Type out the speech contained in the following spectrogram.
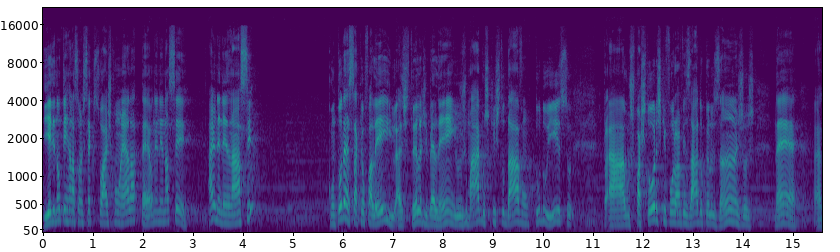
E ele não tem relações sexuais com ela até o neném nascer. Aí o neném nasce, com toda essa que eu falei, a estrela de Belém, os magos que estudavam tudo isso, os pastores que foram avisados pelos anjos, né? É,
